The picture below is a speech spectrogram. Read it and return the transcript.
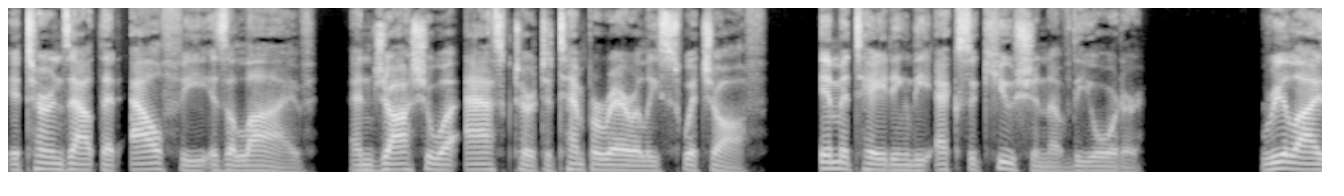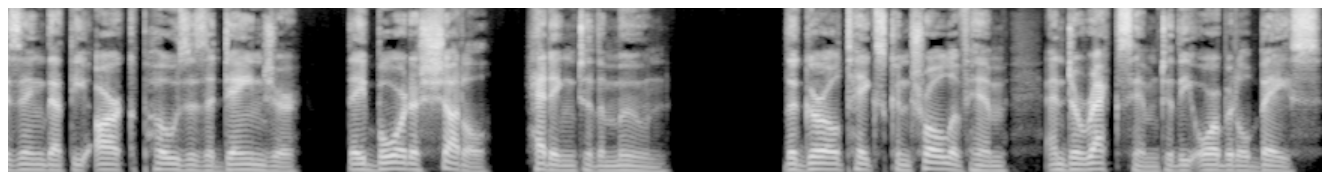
it turns out that Alfie is alive, and Joshua asked her to temporarily switch off, imitating the execution of the order. Realizing that the Ark poses a danger, they board a shuttle heading to the moon. The girl takes control of him and directs him to the orbital base.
